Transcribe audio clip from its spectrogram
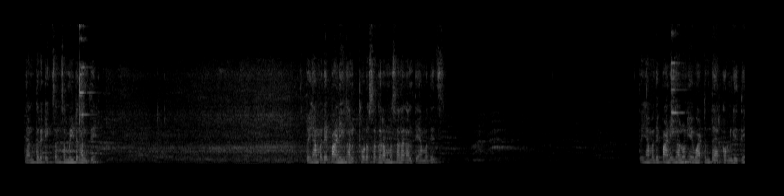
त्यानंतर एक चमचा मीठ घालते. तर ह्यामध्ये पाणी घाल थोडासा गरम मसाला घालते यामध्येच. तर ह्यामध्ये पाणी घालून हे वाटण तयार करून घेते.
